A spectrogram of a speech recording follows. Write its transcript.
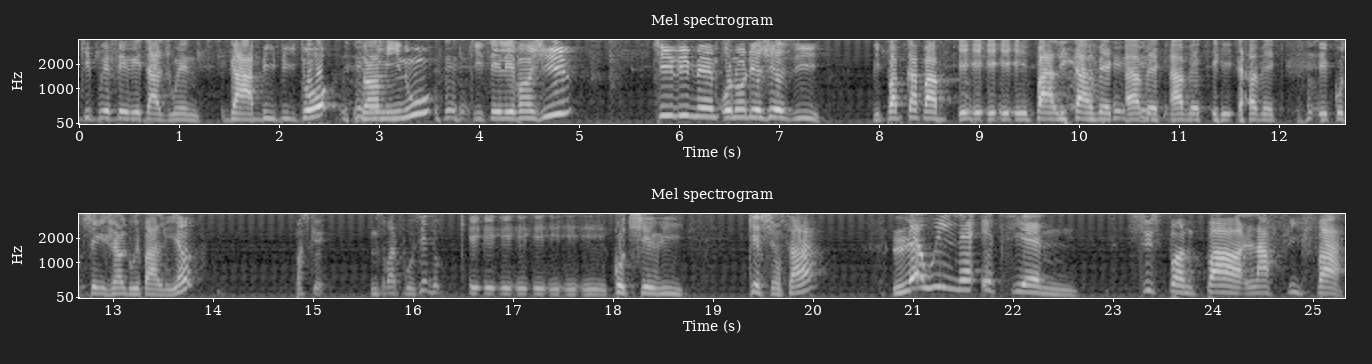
qui préférait joindre Gabi Pito, Zami nous, qui c'est l'évangile, qui lui-même, au nom de Jésus, n'est pas capable de et, et, et, et parler avec, avec, avec, avec, et coach chéri Jean-Louis parler, hein? Parce que nous avons posé de, et, et, et, coach chéri, question ça. Le Wilner Etienne suspend par la FIFA,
